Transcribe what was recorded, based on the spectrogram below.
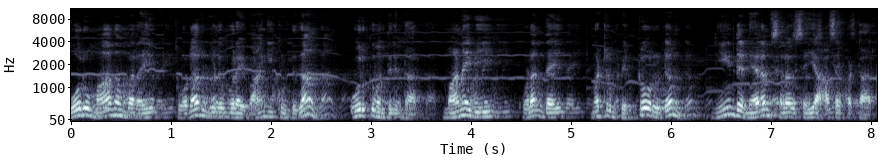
ஒரு மாதம் வரை தொடர் விடுமுறை வாங்கி கொண்டுதான் ஊருக்கு வந்திருந்தார். மனைவி குழந்தை மற்றும் பெற்றோரிடம் நீண்ட நேரம் செலவு செய்ய ஆசைப்பட்டார்.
